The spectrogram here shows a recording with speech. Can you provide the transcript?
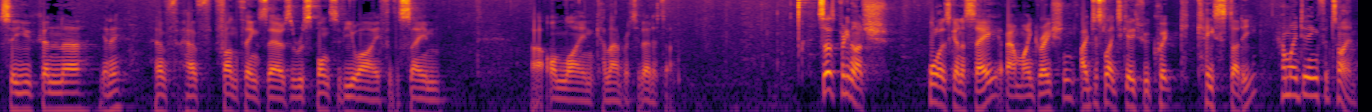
so you can uh, you know have have fun things there as a responsive UI for the same uh, online collaborative editor. So that's pretty much all I was going to say about migration. I'd just like to go through a quick case study. How am I doing for time?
